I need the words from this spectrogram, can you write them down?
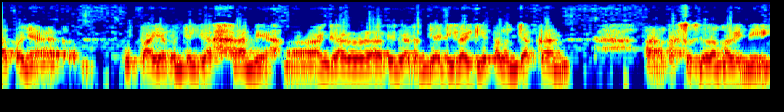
apa ya upaya pencegahan ya uh, agar uh, tidak terjadi lagi apa lonjakan uh, kasus dalam hal ini.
